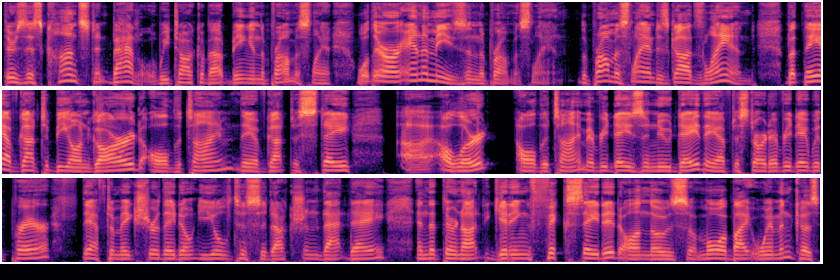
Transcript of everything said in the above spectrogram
there's this constant battle. We talk about being in the promised land. Well, there are enemies in the promised land. The promised land is God's land, but they have got to be on guard all the time. They have got to stay uh, alert all the time. Every day is a new day. They have to start every day with prayer. They have to make sure they don't yield to seduction that day and that they're not getting fixated on those uh, Moabite women because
